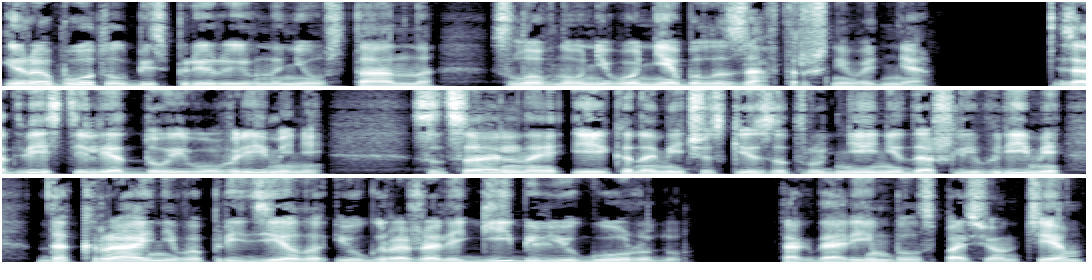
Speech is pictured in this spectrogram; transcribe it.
и работал беспрерывно, неустанно, словно у него не было завтрашнего дня. За 200 лет до его времени социальные и экономические затруднения дошли в Риме до крайнего предела и угрожали гибелью городу. Тогда Рим был спасен тем,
